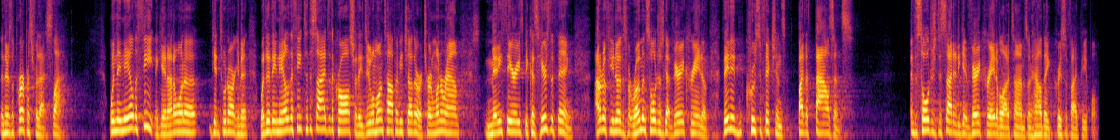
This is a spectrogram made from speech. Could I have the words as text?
and there's a purpose for that slack. When they nail the feet, and again, I don't want to get into an argument, whether they nail the feet to the sides of the cross or they do them on top of each other or turn one around, many theories, because here's the thing. I don't know if you know this, but Roman soldiers got very creative. They did crucifixions by the thousands. And the soldiers decided to get very creative a lot of times on how they crucified people.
